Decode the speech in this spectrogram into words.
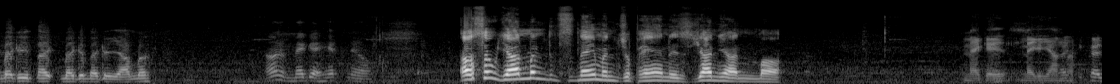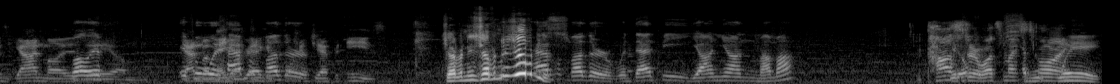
Mega, me- mega, mega Yanma. I want a mega hypno. Also, Yanman's name in Japan is Yan Yanma. Mega, Mega Yanma. Like, because Yanma is Well, a, if- um, if it would have a mother- in Japanese. Japanese, Japanese, Have Japanese. a mother. Would that be Yan Yan Mama? Coster, what's my scoring? Wait.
